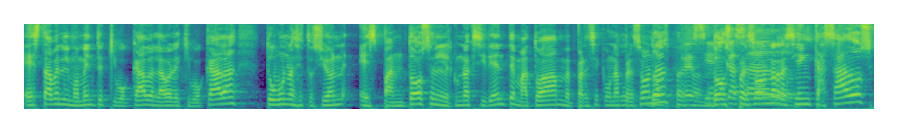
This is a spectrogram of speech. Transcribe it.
Estaba en el momento equivocado, en la hora equivocada. Tuvo una situación espantosa en el que un accidente mató a, me parece que una persona. dos personas. Recién Dos personas casados. recién casados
